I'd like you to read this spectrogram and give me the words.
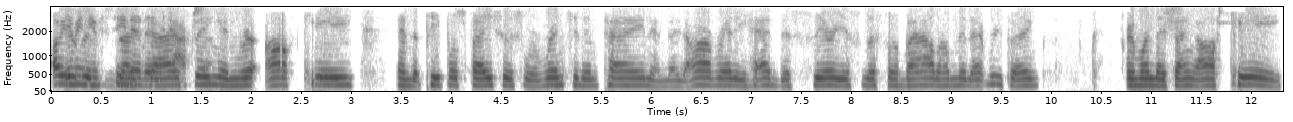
Oh, you it mean you've seen it in action? singing off key, and the people's faces were wrenching in pain, and they already had this seriousness about them and everything. And when they sang off key,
